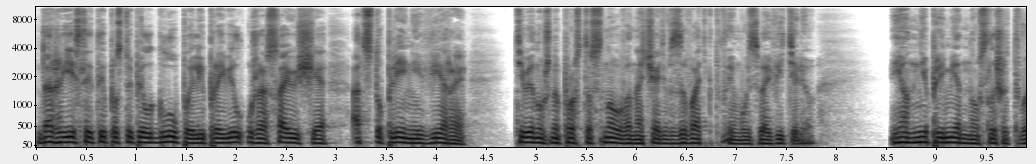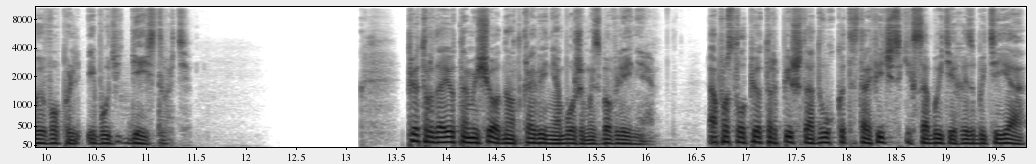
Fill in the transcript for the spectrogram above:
Даже если ты поступил глупо или проявил ужасающее отступление веры, тебе нужно просто снова начать взывать к твоему Избавителю, и он непременно услышит твой вопль и будет действовать. Петр дает нам еще одно откровение о Божьем избавлении. Апостол Петр пишет о двух катастрофических событиях из бытия,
